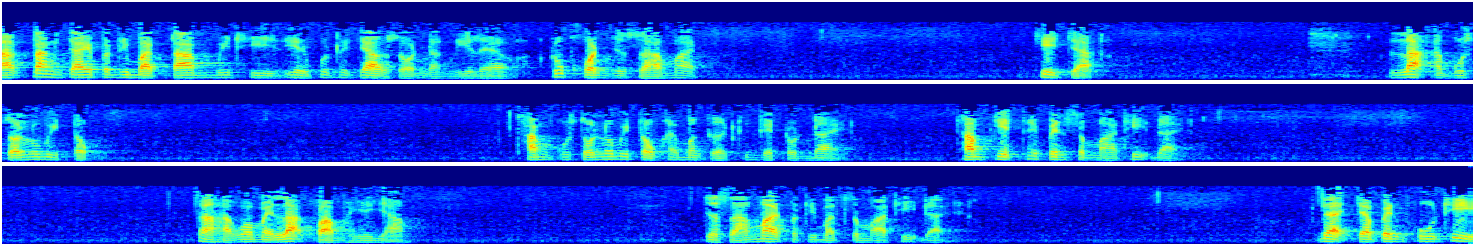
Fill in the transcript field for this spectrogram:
หากตั้งใจปฏิบัติตามวิธีที่พระพุทธเจ้าสอนดังนี้แล้ว ทุกคนจะสามารถ ที่จะละอกุศลวิตกทำกุศลวิตกให้บังเกิดขึ้นแก่ตนได้ทำจิตให้เป็นสมาธิได้ ถ้าหากว่าไม่ละความพยายาม จะสามารถปฏิบัติสมาธิได้ และจะเป็นผู้ที่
